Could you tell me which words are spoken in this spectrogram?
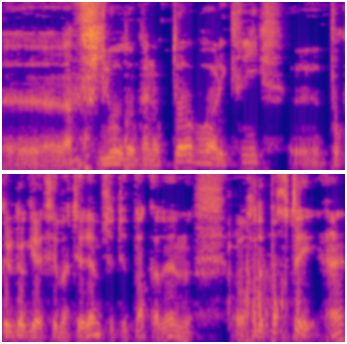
euh, en philo, donc en octobre, à l'écrit, euh, pour quelqu'un qui avait fait ce c'était pas quand même hors de portée. Hein.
